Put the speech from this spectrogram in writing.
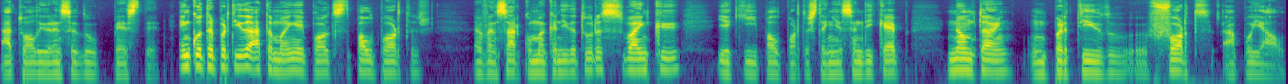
à atual liderança do PSD. Em contrapartida, há também a hipótese de Paulo Portas avançar com uma candidatura, se bem que, e aqui Paulo Portas tem esse handicap, não tem um partido forte a apoiá-lo.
